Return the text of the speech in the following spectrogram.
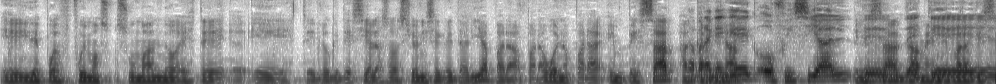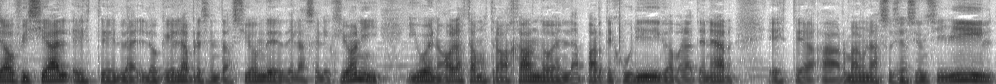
Eh, y después fuimos sumando este, eh, este, lo que te decía la asociación y secretaría para, para bueno para empezar a Ah, para que quede oficial de, de Exactamente, que, para que sea oficial este, la- lo que es la presentación de, de la selección y, y bueno, ahora estamos trabajando en la parte jurídica para tener, este, a, a armar una asociación civil,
